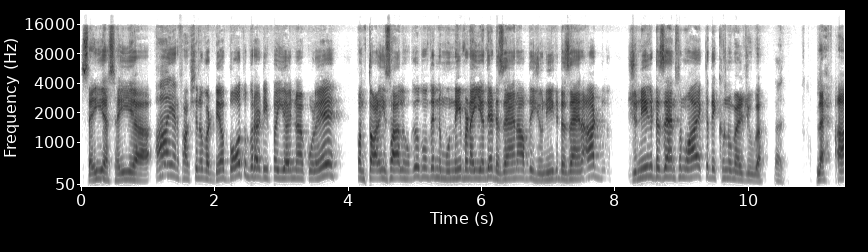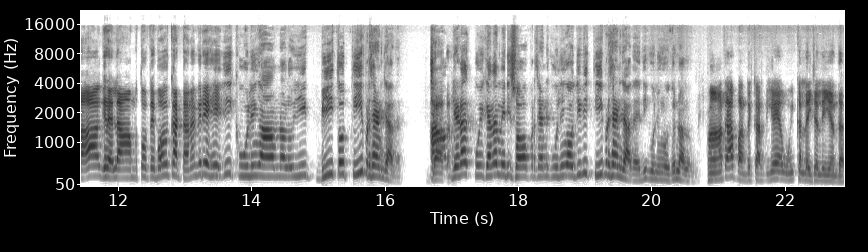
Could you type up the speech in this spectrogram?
ਸਹੀ ਆ ਸਹੀ ਆ। ਆ ਯਾਰ ਫੰਕਸ਼ਨ ਵੱਡੇ ਆ ਬਹੁਤ ਵੈਰਾਈਟੀ ਪਈ ਆ ਇਹਨਾਂ ਕੋਲੇ। 45 ਸਾਲ ਹੋ ਗਏ ਉਦੋਂ ਦੇ ਨਮੂਨੇ ਹੀ ਬਣਾਈ ਜਾਂਦੇ ਆ ਡਿਜ਼ਾਈਨ ਆਪਦੇ ਯੂਨੀਕ ਡਿਜ਼ਾਈਨ ਆ ਯੂਨੀਕ ਡਿਜ਼ਾਈਨ ਤੁਹਾਨੂੰ ਆ ਇੱਕ ਦੇਖਣ ਨੂੰ ਮਿਲ ਜੂਗਾ। ਲੈ ਆ ਗ੍ਰਿਲ ਆਮ ਤੋਂ ਤੇ ਬਹੁਤ ਘੱਟ ਆ ਨਾ ਵੀਰੇ ਇਹ। ਇਹਦੀ ਕੂਲਿੰਗ ਆਮ ਨਾਲੋਂ ਜੀ 20 ਤੋਂ 30% ਜ਼ਿਆਦਾ। ਜ਼ਿਆਦਾ। ਜਿਹੜਾ ਕੋਈ ਕਹਿੰਦਾ ਮੇਰੀ 100% ਕੂਲਿੰਗ ਆ ਉਹਦੀ ਵੀ 30% ਜ਼ਿਆਦਾ ਹੈ ਇਹਦੀ ਕੂਲਿੰਗ ਉਹਦੇ ਨਾਲੋਂ। ਹਾਂ ਤੇ ਆ ਬੰਦ ਕਰਦੀ ਆ ਉਹੀ ਇਕੱਲਾ ਹੀ ਚੱਲੀ ਜਾਂਦਾ।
